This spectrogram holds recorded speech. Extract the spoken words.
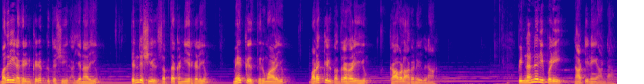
மதுரை நகரின் கிழக்கு திசையில் ஐயனாரையும் தென் திசையில் சப்த கன்னியர்களையும் மேற்கில் திருமாலையும் வடக்கில் பத்ரகாளியையும் காவலாக நிறுவினான். பின் நன்னெறிப்படி நாட்டினை ஆண்டான்.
